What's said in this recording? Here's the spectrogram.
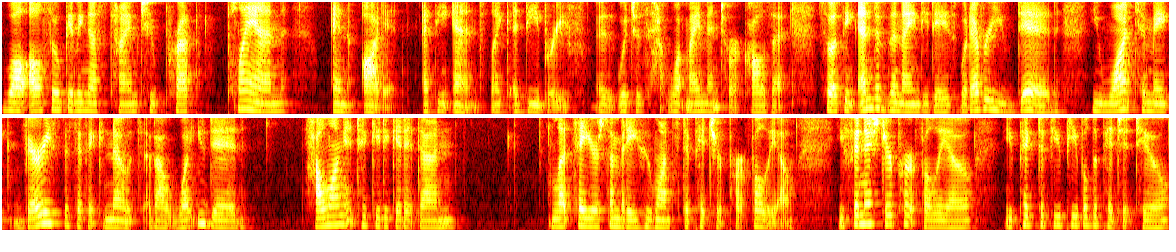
while also giving us time to prep, plan, and audit at the end, like a debrief, uh, which is what my mentor calls it. So at the end of the 90 days, whatever you did, you want to make very specific notes about what you did, how long it took you to get it done. Let's say you're somebody who wants to pitch your portfolio. You finished your portfolio, you picked a few people to pitch it to.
